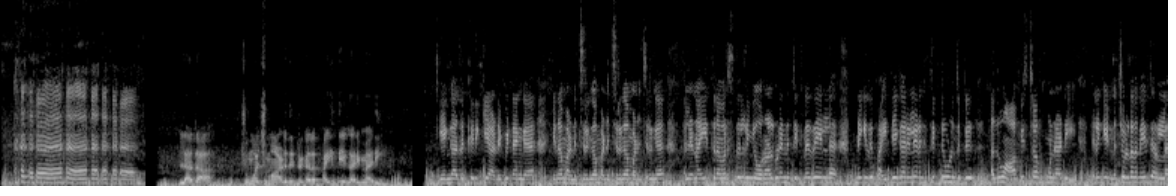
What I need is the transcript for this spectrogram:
லதா சும்மா சும்மா அழுதுட்டு இருக்காத பைத்தியக்காரி மாதிரி. எங்க அதை கிறுக்கி அனுப்பிட்டாங்க. என்ன மன்னிச்சிருங்க மன்னிச்சிருங்க மன்னிச்சிருங்க. கல்யாணம் ஆகி இத்தனை வருஷத்துல நீங்க ஒரு நாள் கூட என்ன திட்டினதே இல்லை. இன்னைக்கு இது பைத்தியக்காரில எனக்கு திட்டு விழுந்துட்டு அதுவும் ஆஃபீஸ் ஸ்டாஃப் முன்னாடி. எனக்கு என்ன சொல்றதுனே தெரியல.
